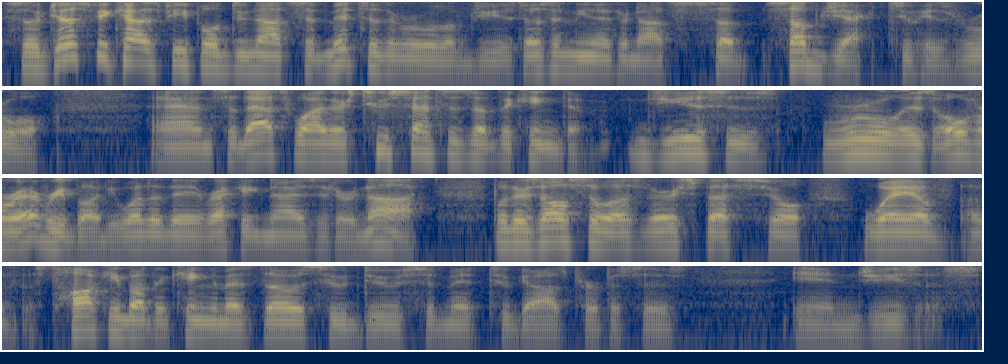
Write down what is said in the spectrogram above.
So just because people do not submit to the rule of Jesus doesn't mean that they're not sub- subject to his rule. And so that's why there's two senses of the kingdom. Jesus' rule is over everybody, whether they recognize it or not. But there's also a very special way of, of talking about the kingdom as those who do submit to God's purposes in Jesus.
